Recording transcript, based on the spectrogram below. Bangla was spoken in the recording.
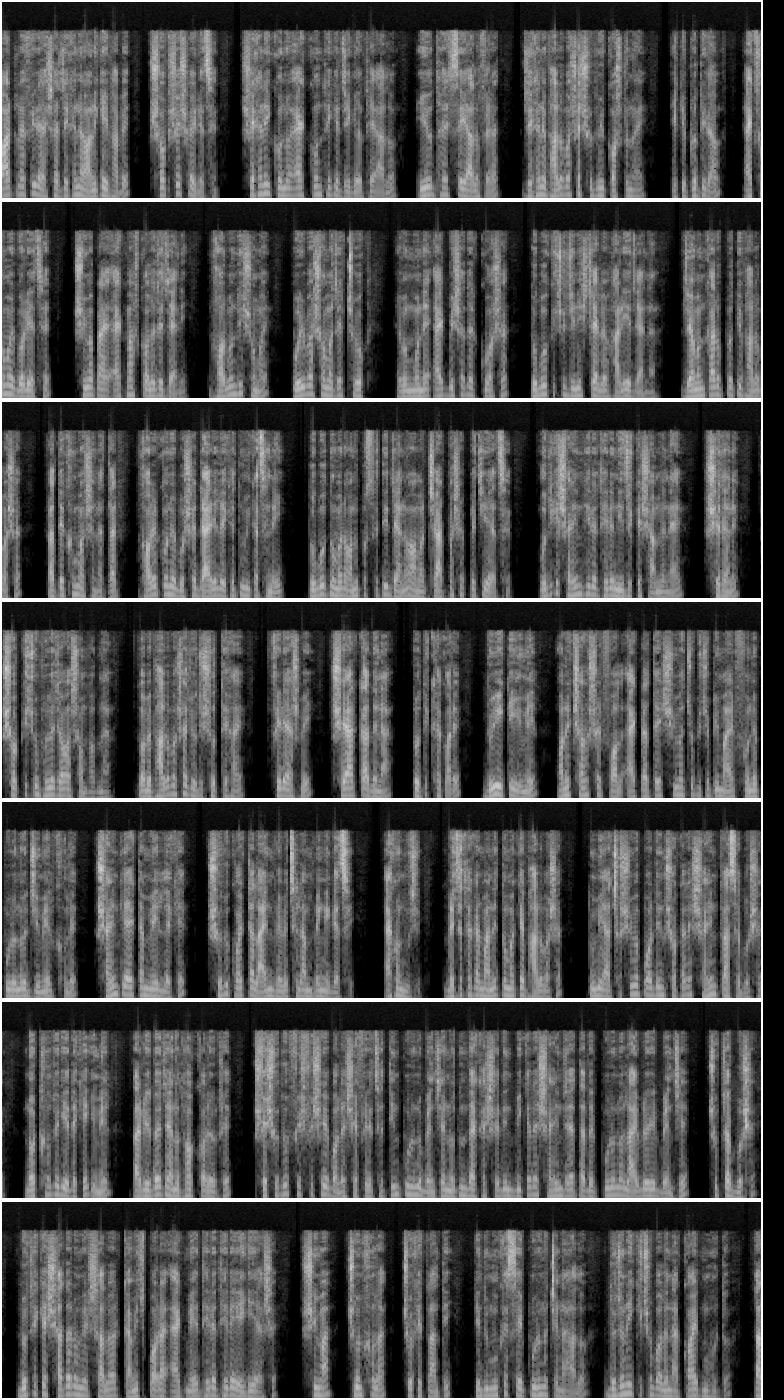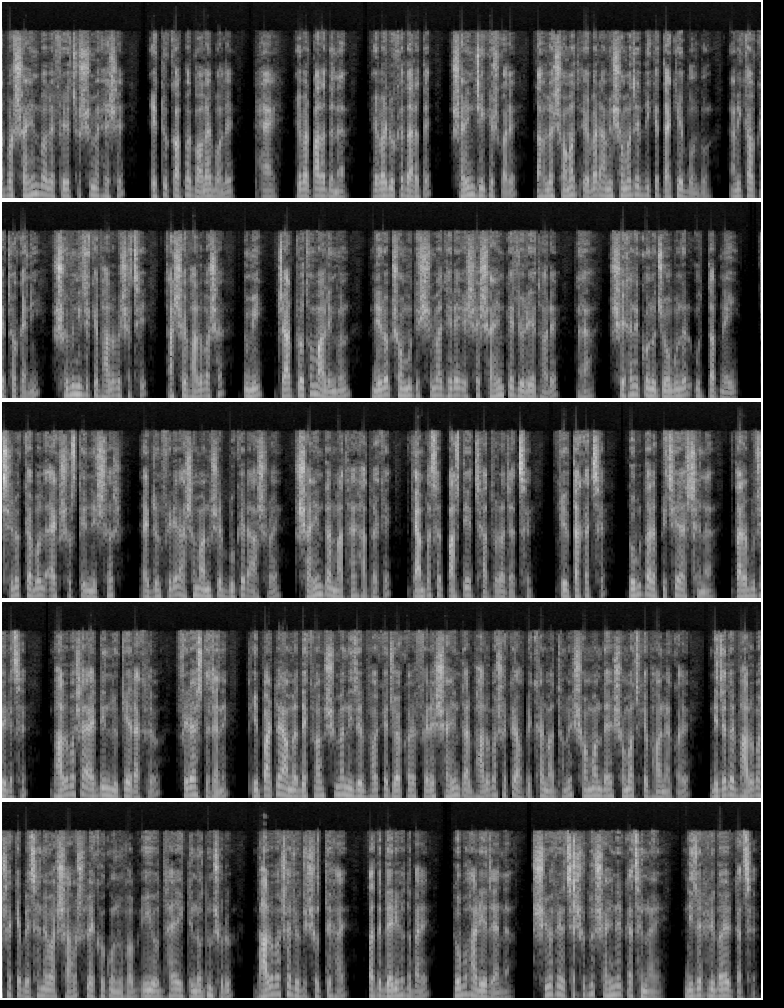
পার্টনার ফিরে আসা যেখানে অনেকেই ভাবে সব শেষ হয়ে গেছে, সেখানেই কোনো এক কোণ থেকে জেগে ওঠে আলো এই অধ্যায় সেই আলো ফেরা যেখানে ভালোবাসা শুধুই কষ্ট নয়, একটি প্রতিরাও একসময় গড়িয়েছে, সীমা প্রায় এক মাস কলেজে যায়নি ঘরবন্দির সময় পরিবার, সমাজের চোখ এবং মনে এক বিষাদের কুয়াশা তবুও কিছু জিনিস চাইলেও হারিয়ে যায় না, যেমন কারও প্রতি ভালোবাসা, রাতে ঘুম আসে না, তার ঘরে কোণে বসে ডায়েরি লেখে, তুমি কাছে নেই, তবুও তোমার অনুপস্থিতি যেন আমার চারপাশে পেঁচিয়ে আছে। ওদিকে শাহিন ধীরে ধীরে নিজেকে সামনে নেয়, সে জানে সবকিছু ভুলে যাওয়া সম্ভব না, তবে ভালোবাসা যদি সত্যি হয়, ফিরে আসবে, সে আর কাঁদে না। প্রতীক্ষা করে। দুই, একটি ইমেল অনেক সাহসের ফল। এক রাতে সীমা চুপি চুপি মায়ের ফোনে পুরনো জিমেল খুলে। শাহিনকে একটা মেল লেখে, শুধু কয়েকটা লাইন ভেবেছিলাম ভেঙে গেছি। এখন বুঝি, বেঁচে থাকার মানে তোমাকে ভালোবাসা। তুমি আছো সীমা পরদিন সকালে শাহিন ক্লাসে বসে। নোট খুলতে গিয়ে দেখে ইমেল তার হৃদয় যেন ধক করে ওঠে। সে শুধু ফিসফিসিয়ে বলে, সে ফিরেছে তিন পুরনো বেঞ্চে। নতুন দেখা সেদিন বিকেলে শাহিন যায় তাদের পুরনো লাইব্রেরির বেঞ্চে। চুপচাপ বসে। দু থেকে সাদা রঙের সালোয়ার, কামিজ পরা এক মেয়ে ধীরে ধীরে এগিয়ে আসে। সীমা, চুল খোলা, চোখে ক্লান্তি, কিন্তু মুখে সেই পুরনো চেনা আলো। দুজনেই কিছু বলে না, কয়েক মুহূর্ত। তারপর শাহিন বলে, ফিরেছ সীমা হেসে? একটু কাপা গলায় বলে হ্যাঁ এবার পালাতে না। এবার রুখে দাঁড়াতে। শাহিন জিজ্ঞেস করে, তাহলে সমাজ, এবার আমি সমাজের দিকে তাকিয়ে বলব। আমি কাউকে ঠকাইনি, শুধু নিজেকে ভালোবেসেছি। আর সে ভালোবাসা, তুমি, যার প্রথম আলিঙ্গন নীরব সম্মতির সীমা ধীরে এসে শাহিনকে জড়িয়ে ধরে হ্যাঁ সেখানে কোনো যৌবনের উত্তাপ নেই। ছিল কেবল এক স্বস্তির নিঃশ্বাস। একজন ফিরে আসা মানুষের বুকের আশ্রয় শাহিন তার মাথায় হাত রাখে। ক্যাম্পাসের পাশ দিয়ে ছাত্ররা যাচ্ছে। কেউ তাকাচ্ছে। তবু তারা পিছিয়ে আসছে না। তারা বুঝে গেছে। ভালোবাসা একদিন লুকিয়ে রাখলেও ফিরে আসতে জানে। এই পার্টে আমরা দেখলাম সীমা নিজের ভয়কে জয় করে ফেরে শাহিন তার ভালোবাসাকে অপেক্ষার মাধ্যমে সম্মান দেয়, সমাজকে ভয় না করে। নিজেদের ভালোবাসাকে বেছে নেওয়ার সাহস লেখক অনুভব। এই অধ্যায়ে একটি নতুন শুরু। ভালোবাসা যদি সত্যি হয়, তাতে দেরি হতে পারে, তবু হারিয়ে যায় না। সীমা ফিরেছে শুধু শাহিনের কাছে নয়, নিজের হৃদয়ের কাছে।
